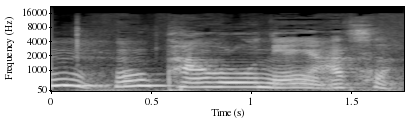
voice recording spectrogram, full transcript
嗯嗯糖葫芦粘牙齿。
